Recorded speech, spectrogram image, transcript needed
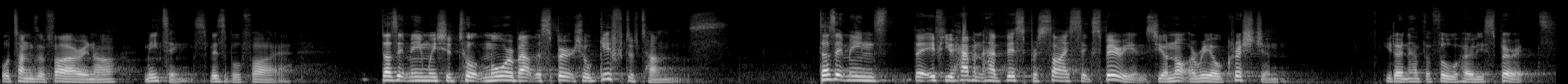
or tongues of fire in our meetings, visible fire? Does it mean we should talk more about the spiritual gift of tongues? Does it mean that if you haven't had this precise experience, you're not a real Christian? You don't have the full Holy Spirit?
